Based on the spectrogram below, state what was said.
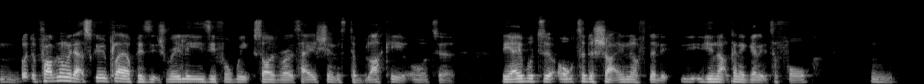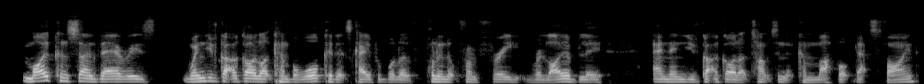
Mm. But the problem with that scoop layup is it's really easy for weak side rotations to block it or to be able to alter the shot enough that it, you're not going to get it to fall. Mm. My concern there is when you've got a guy like Kemba Walker that's capable of pulling up from three reliably and then you've got a guy like Thompson that can mop up, that's fine.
